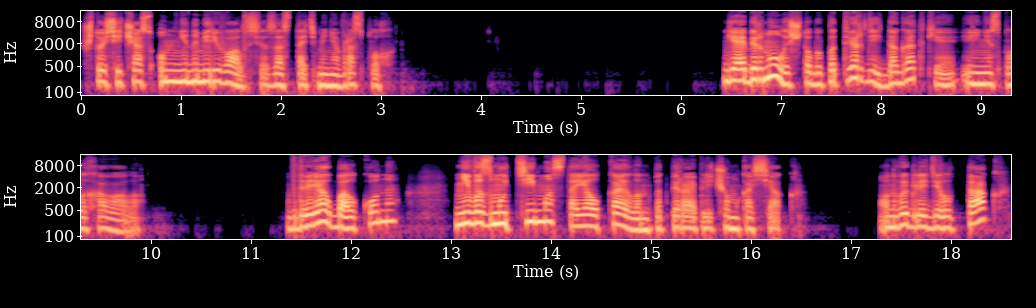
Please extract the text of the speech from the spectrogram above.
что сейчас он не намеревался застать меня врасплох. Я обернулась, чтобы подтвердить догадки, и не сплоховала. В дверях балкона невозмутимо стоял Кайлан, подпирая плечом косяк. Он выглядел так,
